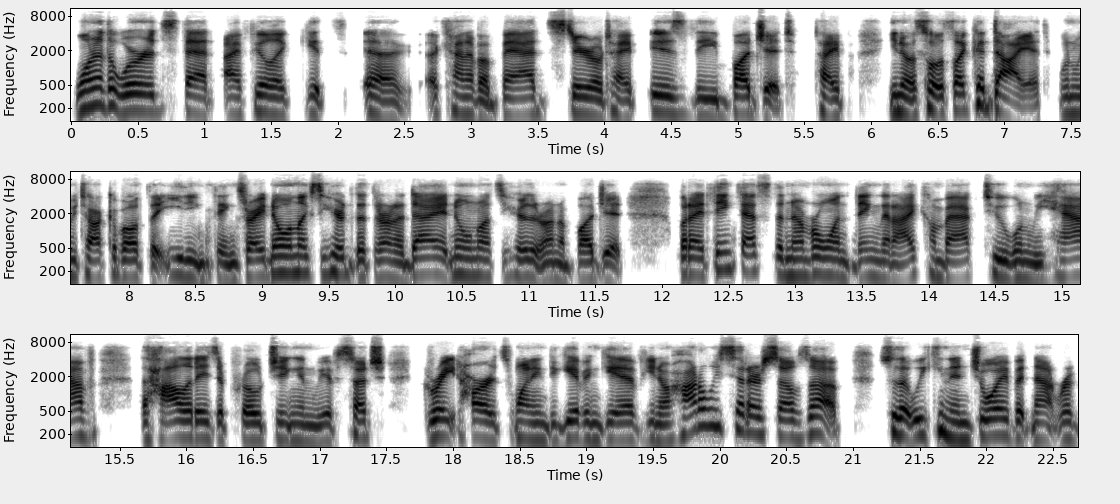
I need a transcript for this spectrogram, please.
one of the words that I feel like gets uh, a kind of a bad stereotype is the budget type. You know, so it's like a diet when we talk about the eating things, right? No one likes to hear that they're on a diet. No one wants to hear they're on a budget. But I think that's the number one thing that I come back to when we have the holidays approaching and we have such great hearts wanting to give and give. You know, how do we set ourselves up so that we can enjoy but not regret.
